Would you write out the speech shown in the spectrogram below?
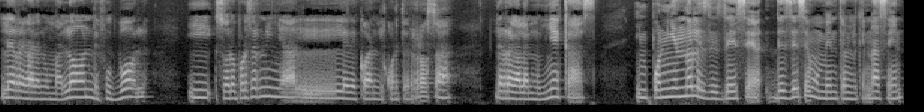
le regalan un balón de fútbol y solo por ser niña le decoran el cuarto de rosa, le regalan muñecas, imponiéndoles desde ese, desde ese momento en el que nacen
